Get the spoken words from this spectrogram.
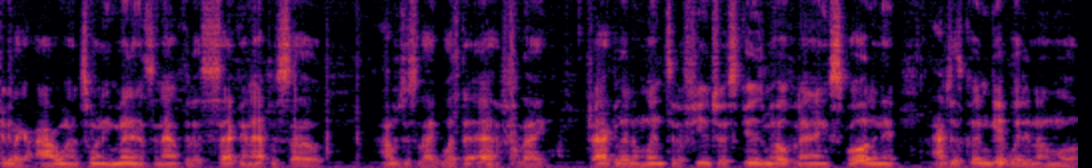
maybe like an hour and twenty minutes. And after the second episode, I was just like, "What the f?" Like, Dracula then went to the future. Excuse me, hopefully I ain't spoiling it. I just couldn't get with it no more.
